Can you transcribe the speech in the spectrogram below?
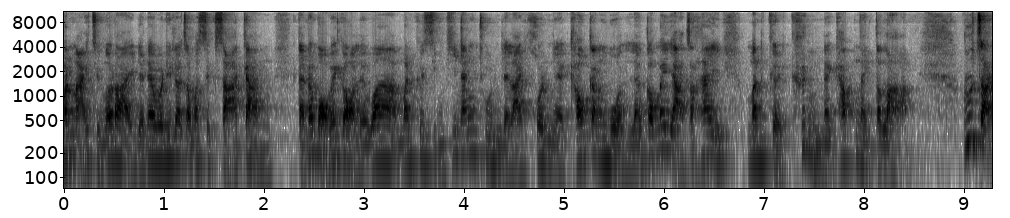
มันหมายถึงอะไร เดี๋ยวในวันนี้เราจะมาศึกษากัน แต่ต้องบอกไว้ก่อนเลยว่ามันคือสิ่งที่นักทุนหลายๆ คนเนี่ยเขากังวลแล้วก็ไม่อยากจะให้มันเกิดขึ้นนะครับในตลาด รู้จัก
